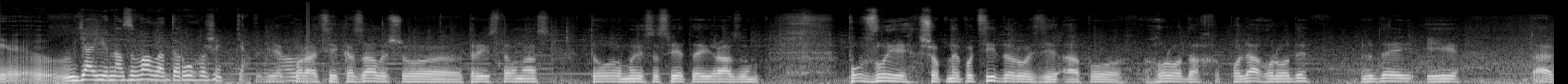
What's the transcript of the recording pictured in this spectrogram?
е, я її називала дорога життя. Як по рації казали, що е, 300 у нас, то ми зі Світою разом повзли, щоб не по цій дорозі, а по городах, поля, городи людей. І так,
